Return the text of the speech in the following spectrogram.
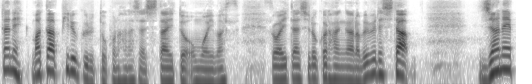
日ね、またピルクルとこの話はしたいと思います。そういった白黒ハンガーのベベでした。じゃあね。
